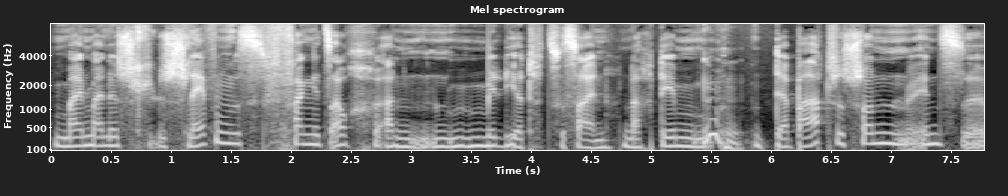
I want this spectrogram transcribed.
mein, meine Schläfen fangen jetzt auch an milliert zu sein, nachdem mhm. der Bart schon ins äh,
